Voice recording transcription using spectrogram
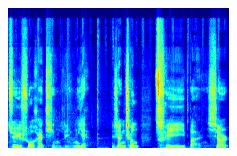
据说还挺灵验，人称崔半仙儿。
